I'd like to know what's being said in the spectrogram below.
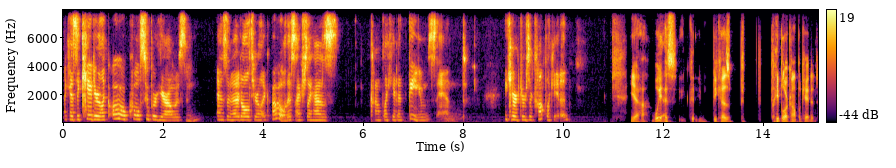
Like as a kid you're like, "Oh, cool superheroes." And as an adult you're like, "Oh, this actually has complicated themes and the characters are complicated." Yeah. Well, yes, because p- people are complicated.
